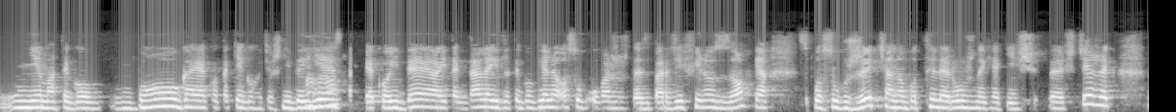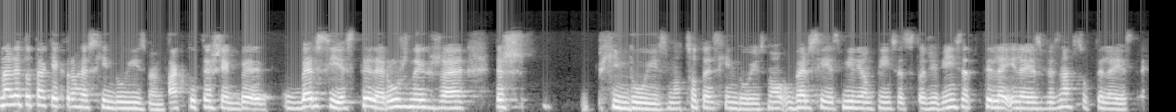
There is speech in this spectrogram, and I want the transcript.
nie ma tego Boga jako takiego, chociaż niby Aha. jest, tak, jako idea i tak dalej, i dlatego wiele osób uważa, że to jest bardziej filozofia, sposób życia, no bo tyle różnych jakichś e, ścieżek, no ale to tak jak trochę z hinduizmem, tak? Tu też jakby wersji jest tyle różnych, że też hinduizm. No co to jest hinduizm? No, wersji jest milion pięćset, sto dziewięćset, tyle ile jest wyznawców, tyle jest tych.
